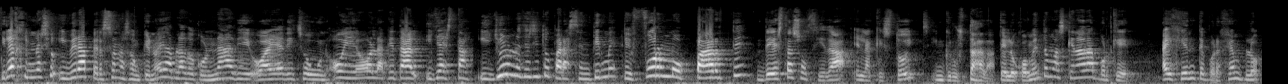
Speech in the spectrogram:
ir al gimnasio y ver a personas, aunque no haya hablado con nadie o haya dicho un, oye, hola, ¿qué tal? Y ya está. Y yo lo necesito para sentirme que formo parte de esta sociedad en la que estoy incrustada te lo comento más que nada porque hay gente, por ejemplo,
